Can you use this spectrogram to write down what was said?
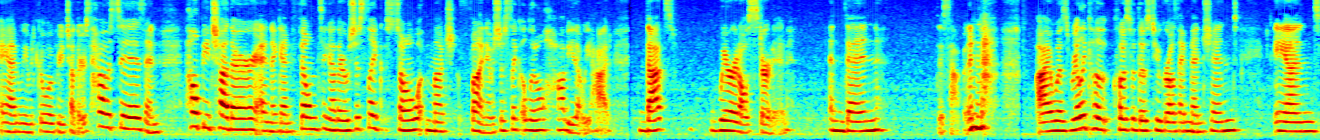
And we would go over each other's houses and help each other and again film together. It was just like so much fun. It was just like a little hobby that we had. That's where it all started. And then this happened. I was really close with those two girls I mentioned and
